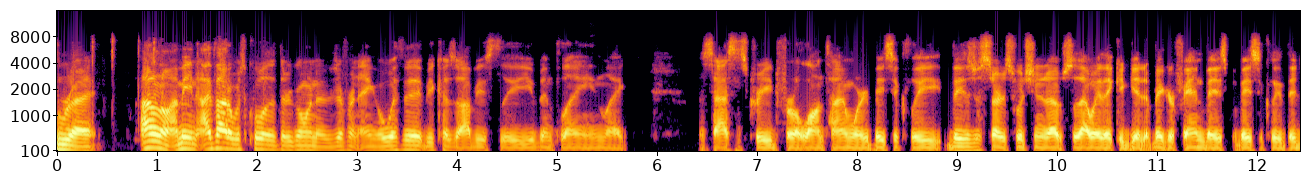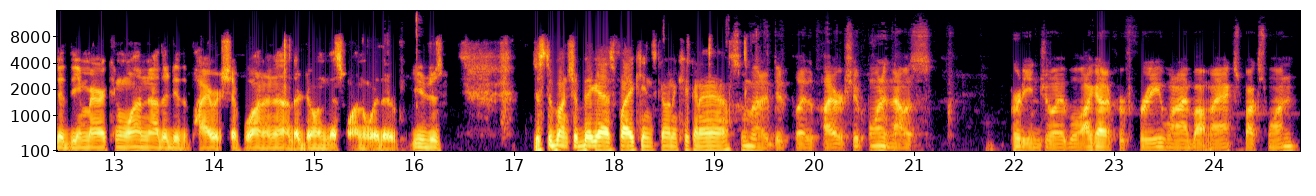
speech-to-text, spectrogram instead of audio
Right. I don't know. I mean, I thought it was cool that they're going at a different angle with it because obviously you've been playing like Assassin's Creed for a long time where basically they just started switching it up so that way they could get a bigger fan base. But basically they did the American one, now they do the pirate ship one, and now they're doing this one where they're you just just a bunch of big ass Vikings going and kicking ass. Someone I did play the pirate ship one, and that was pretty enjoyable. I got it for free when I bought my Xbox One,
